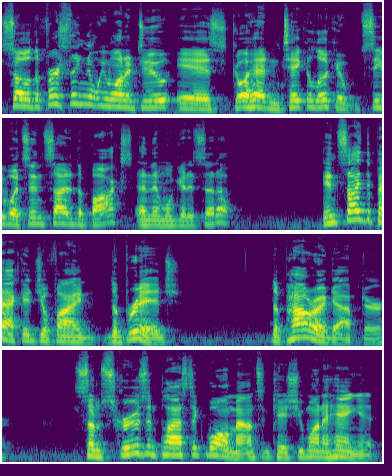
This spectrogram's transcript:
So the first thing that we want to do is go ahead and take a look and see what's inside of the box and then we'll get it set up. Inside the package you'll find the bridge, the power adapter, some screws and plastic wall mounts in case you want to hang it,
